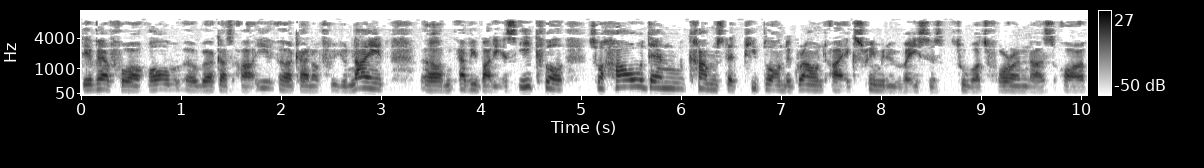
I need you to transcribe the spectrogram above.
They were for all uh, workers are uh, kind of unite, um, everybody is equal. So how then comes that people on the ground are extremely racist towards foreigners or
